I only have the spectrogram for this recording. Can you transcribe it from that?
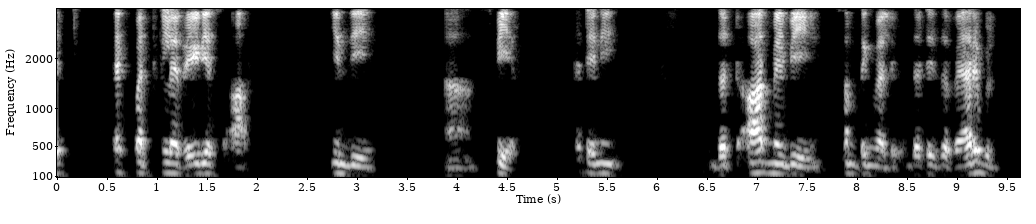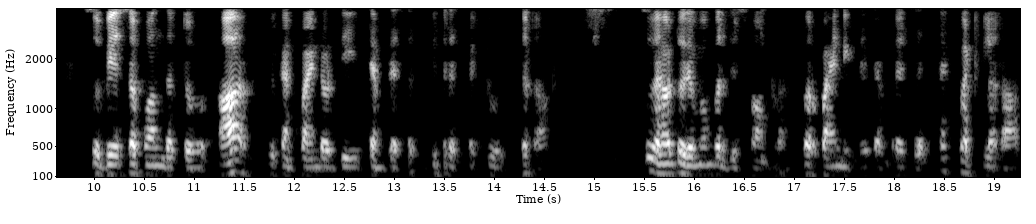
at, at particular radius r in the uh, sphere at any that r may be something value that is the variable. So based upon that r we can find out the temperature with respect to that r. So we have to remember this formula for finding the temperature at particular r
